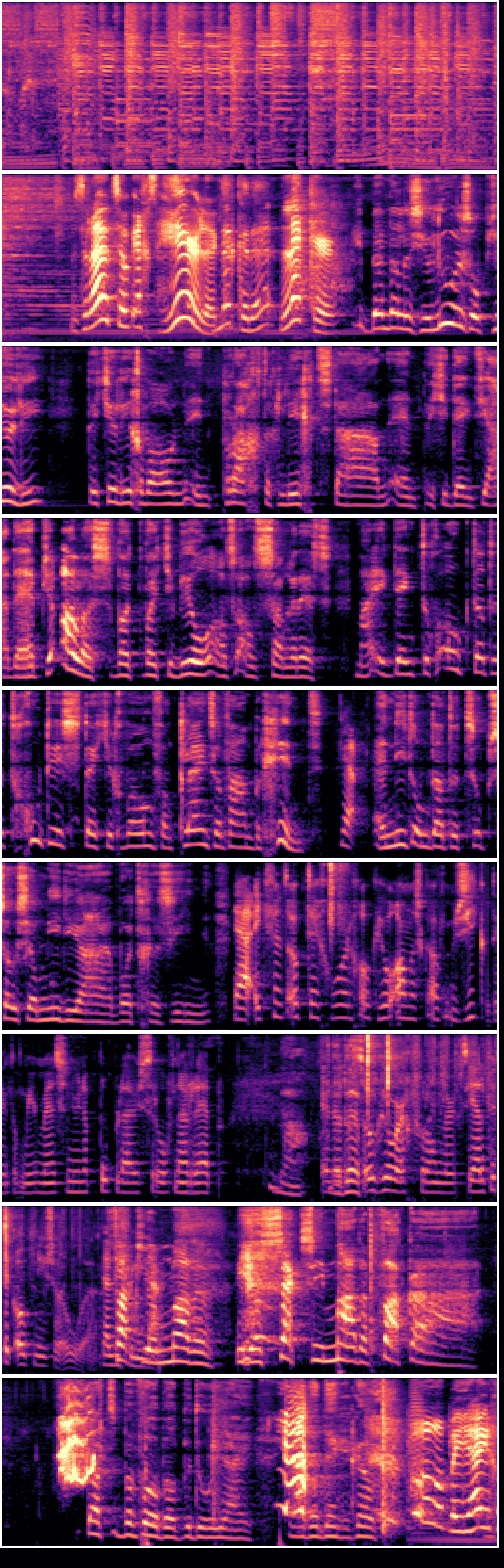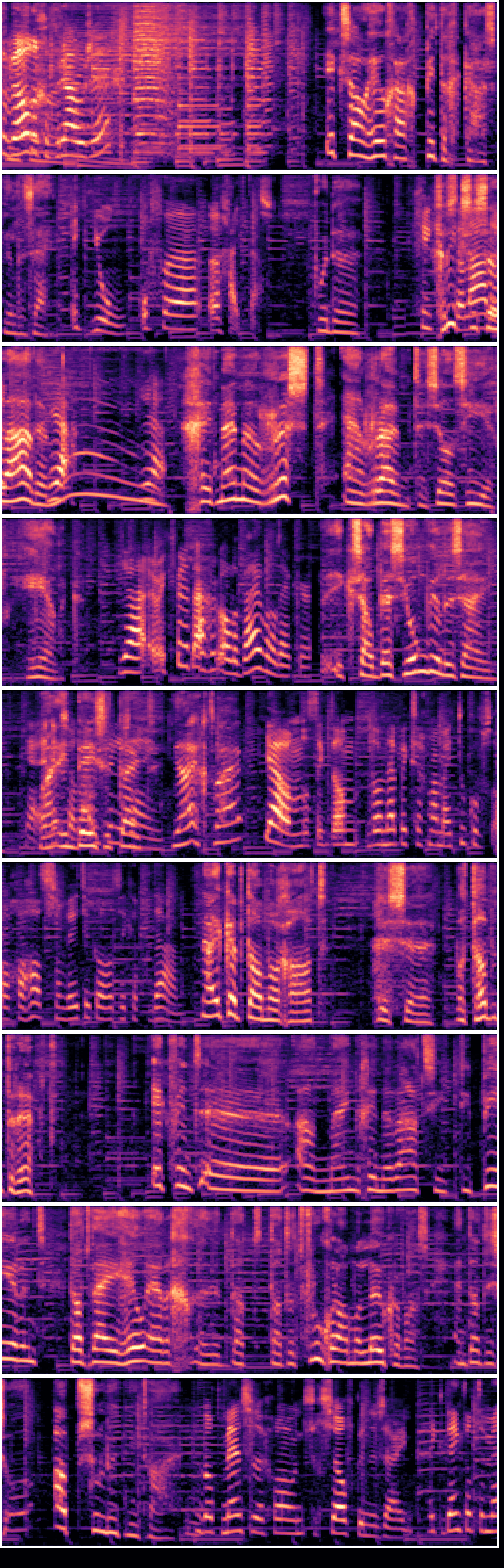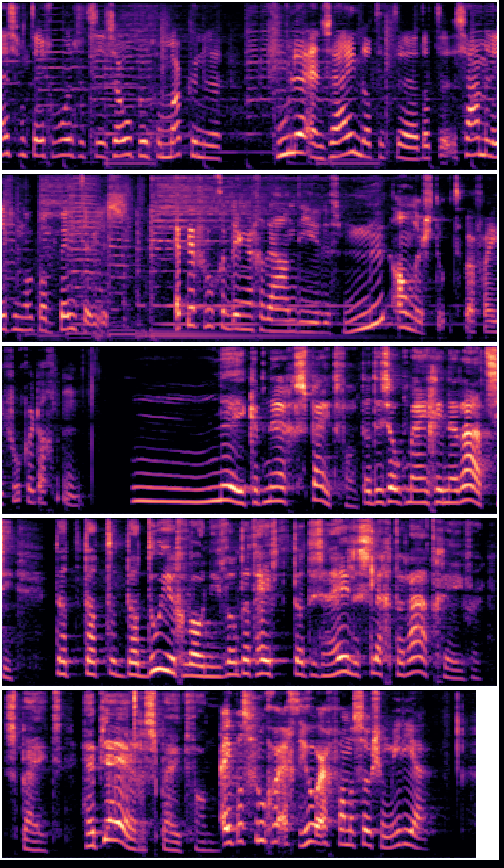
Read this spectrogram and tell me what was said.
Het ruikt ook echt heerlijk. Lekker, hè? Lekker. Ik ben wel eens jaloers op jullie. Dat jullie gewoon in prachtig licht staan. En dat je denkt, ja, daar heb je alles wat, wat je wil als, als zangeres. Maar ik denk toch ook dat het goed is dat je gewoon van kleins af aan begint. Ja. En niet omdat het op social media wordt gezien. Ja, ik vind het ook tegenwoordig ook heel anders qua muziek. Ik denk dat meer mensen nu naar pop luisteren of naar rap. Nou, En dat rap. is ook heel erg veranderd. Ja, dat vind ik ook niet zo. ja, liever Fuck your mother, you sexy motherfucker. Dat bijvoorbeeld bedoel jij. Ja, dat denk ik ook. Oh, wat ben jij een geweldige vrouw, zeg. Ik zou heel graag pittige kaas willen zijn. Ik jong. Of uh, geitkaas. Voor de Griekse, Griekse salade. Ja. Mm. Ja. Geef mij maar rust en ruimte, zoals hier. Heerlijk. ja, ik vind het eigenlijk allebei wel lekker. Ik zou best jong willen zijn. Ja, maar in deze tijd. zijn. Ja, echt waar? Ja, omdat ik dan, dan heb ik zeg maar mijn toekomst al gehad. Dus dan weet ik al wat ik heb gedaan. Nou, ik heb het allemaal gehad. Dus eh, wat dat betreft. Ik vind eh, aan mijn generatie typerend dat wij heel erg, eh, dat, dat het vroeger allemaal leuker was. En dat is absoluut niet waar. Dat mensen gewoon zichzelf kunnen zijn. Ik denk dat de mensen van tegenwoordig het ze zo op hun gemak kunnen voelen en zijn dat, het, eh, dat de samenleving ook wat beter is. Heb je vroeger dingen gedaan die je dus nu anders doet? Waarvan je vroeger dacht, "Mm, Mm, Nee, ik heb nergens spijt van. Dat is ook mijn generatie. Dat, dat, dat doe je gewoon niet, want dat, heeft, dat is een hele slechte raadgever. Spijt. Heb jij ergens spijt van? Ik was vroeger echt heel erg van de social media.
